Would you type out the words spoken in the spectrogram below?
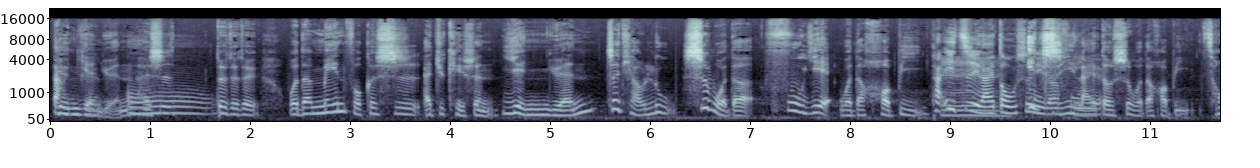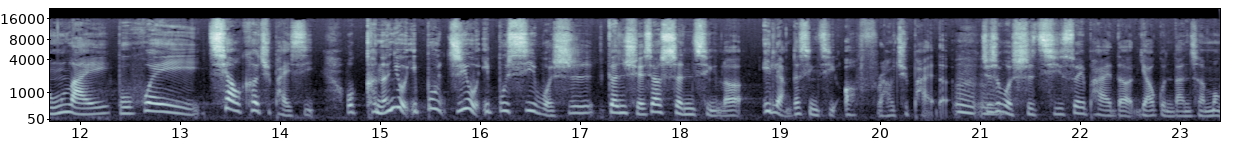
当演演员员，还是哦对对对，我的 main focus 是 education。演员这条路是我的副业，我的 hobby。它一直以来都是一直以来都是我的 hobby，从来不会翘课去拍戏。我可能有一部，只有一部戏，我是跟学校申请了一两个星期 off，然后去拍的。嗯，就是我十七岁拍的《摇滚单车梦》。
